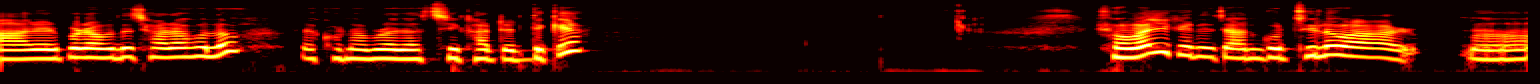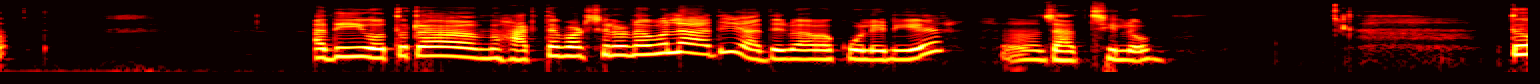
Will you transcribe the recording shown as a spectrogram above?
আর এরপর আমাদের ছাড়া হলো। এখন আমরা যাচ্ছি ঘাটের দিকে। সবাই এখানে চান করছিল আর আদি অতটা হাঁটতে পারছিল না বলে আদি আদির বাবা কোলে নিয়ে যাচ্ছিল। তো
